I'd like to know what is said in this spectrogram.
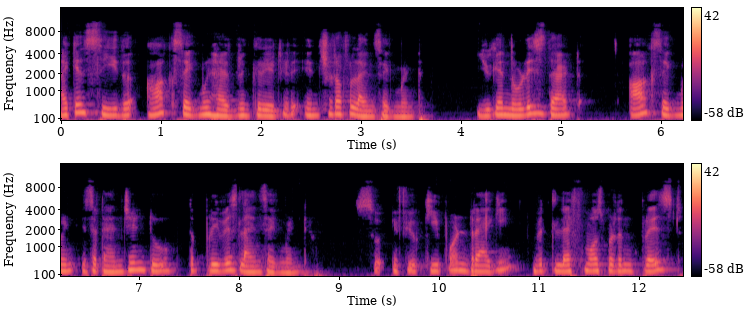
I can see the arc segment has been created instead of a line segment. You can notice that arc segment is a tangent to the previous line segment. So if you keep on dragging with left mouse button pressed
